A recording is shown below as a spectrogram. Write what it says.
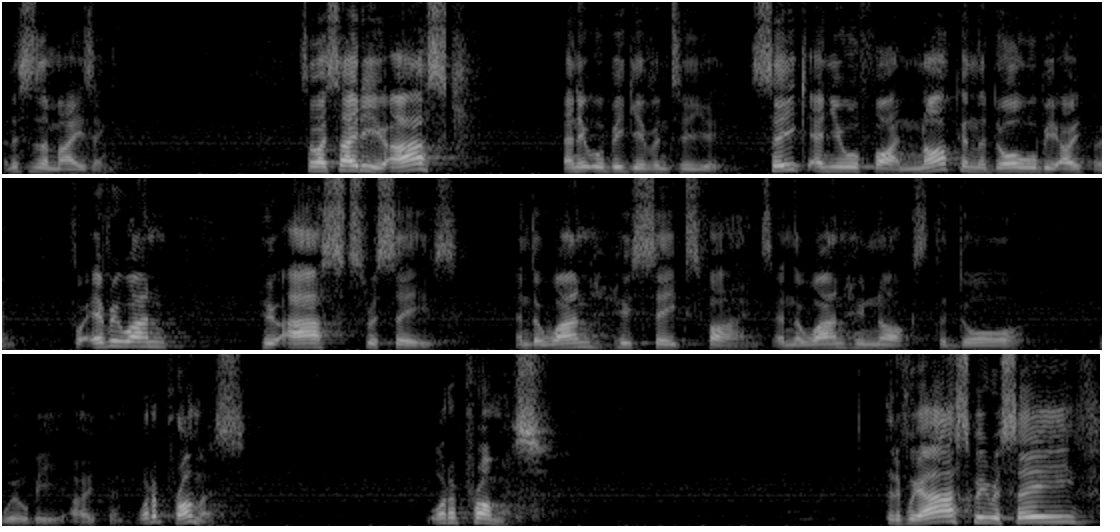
and this is amazing. So I say to you, ask, and it will be given to you. Seek, and you will find. Knock, and the door will be open. For everyone who asks receives and the one who seeks finds, and the one who knocks, the door will be open. What a promise! What a promise. That if we ask, we receive.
